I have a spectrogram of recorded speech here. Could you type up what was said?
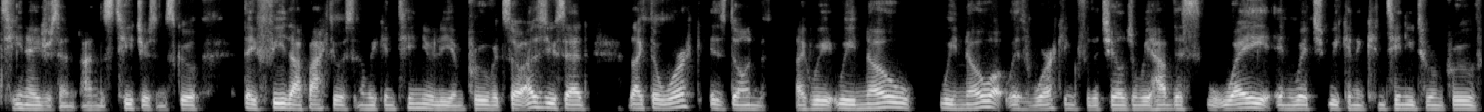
teenagers and, and as teachers in school, they feed that back to us and we continually improve it. So as you said like the work is done. Like we we know we know what is working for the children. We have this way in which we can continue to improve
